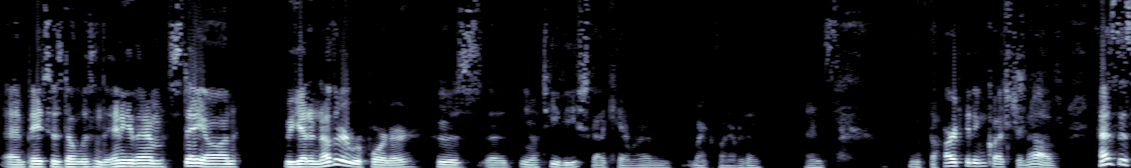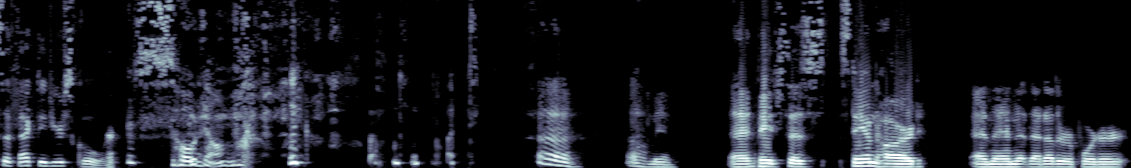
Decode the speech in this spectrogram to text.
and Paige says, don't listen to any of them. Stay on. We get another reporter who is, uh, you know, TV. She's got a camera and microphone, and everything. And with the hard hitting question of, has this affected your schoolwork? It's so dumb. like? Uh, oh man. And Paige says, stand hard. And then that other reporter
